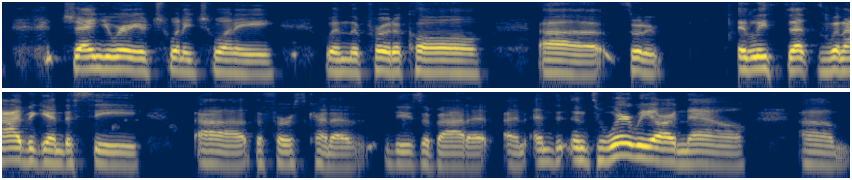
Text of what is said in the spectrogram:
january of 2020 when the protocol uh sort of at least that's when i began to see uh, the first kind of news about it and, and, and to where we are now. Um,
